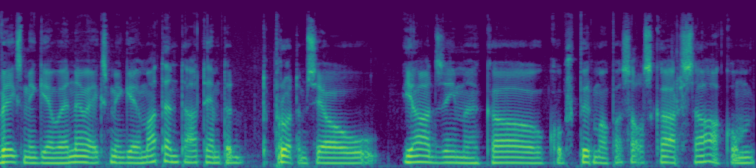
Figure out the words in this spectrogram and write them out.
veiksmīgiem vai neveiksmīgiem atentātiem, tad, protams, jau jāatzīmē, ka kopš Pirmā pasaules kara sākuma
